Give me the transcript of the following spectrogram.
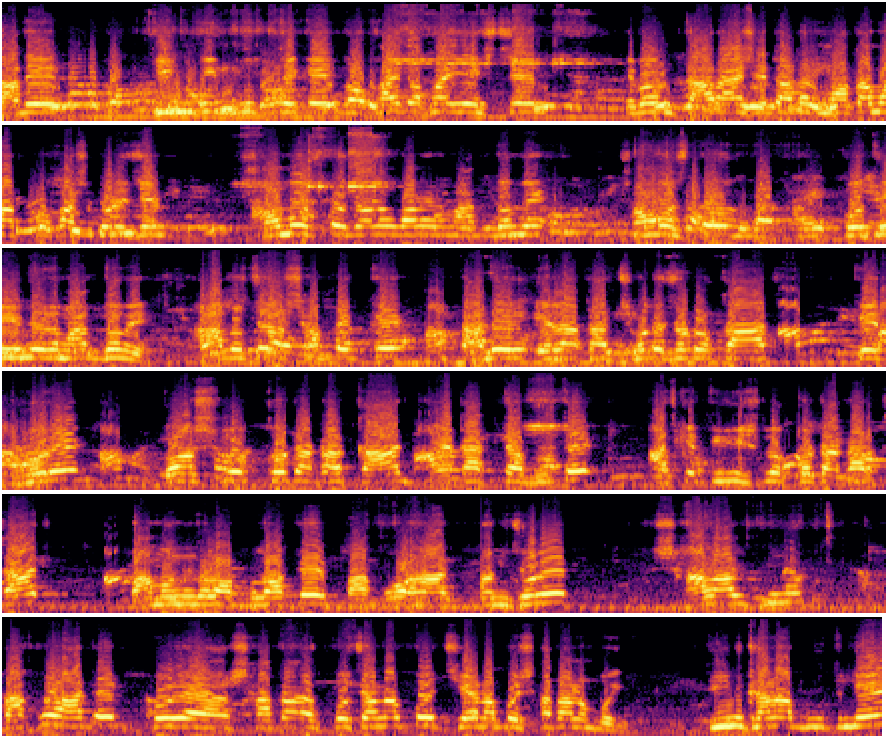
তাদের তিনটি বুথ থেকে দফায় দফায় এসছেন এবং তারা এসে তাদের মতামত প্রকাশ করেছেন। সমস্ত জনগণের মাধ্যমে, সমস্ত প্রতিনিধিদের মাধ্যমে আলোচনার সাপেক্ষে তাদের এলাকার ছোট ছোট কাজকে ধরে দশ লক্ষ টাকার কাজ, এক একটা বুথে আজকে তিরিশ লক্ষ টাকার কাজ। বামনগোলা ব্লকের পাকুয়াহাট অঞ্চলের সালালপুর পাকুয়াহাটের পঁচানব্বই, ছিয়ানব্বই, সাতানব্বই তিনখানা বুথ নিয়ে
